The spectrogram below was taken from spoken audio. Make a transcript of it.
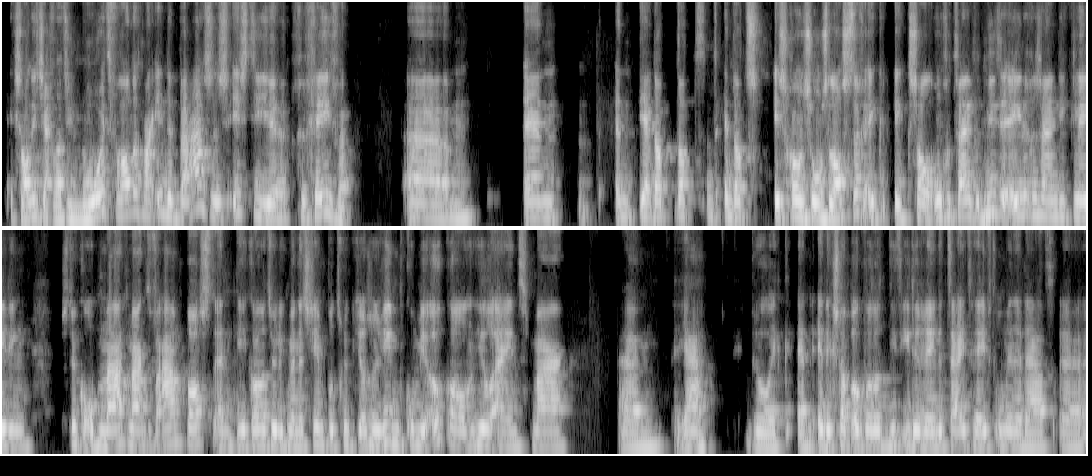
Ik zal niet zeggen dat die nooit verandert, maar in de basis is die je gegeven. Um, en en, ja, dat, dat, en dat is gewoon soms lastig. Ik, ik zal ongetwijfeld niet de enige zijn die kleding stukken op maat maakt of aanpast. En je kan natuurlijk met een simpel trucje als een riem kom je ook al een heel eind. Maar um, ja, ik bedoel, ik, en, ik snap ook wel dat niet iedereen de tijd heeft om inderdaad uh,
